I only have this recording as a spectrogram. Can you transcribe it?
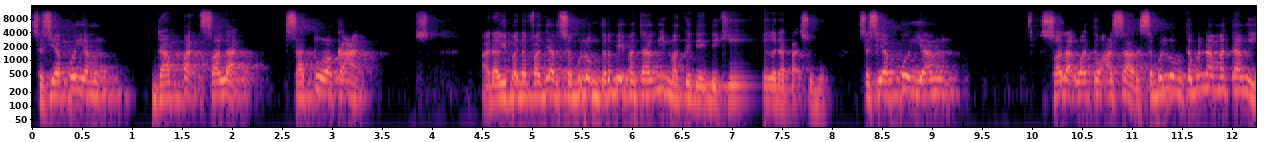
sesiapa yang dapat salat satu rakaat ah, daripada fajar sebelum terbit matahari maka dia dikira dapat subuh. Sesiapa yang solat waktu asar sebelum terbenam matahari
